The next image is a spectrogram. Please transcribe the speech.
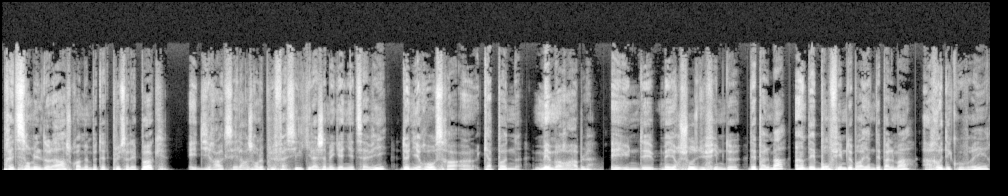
près de 100 000 dollars, je crois même peut-être plus à l'époque, et dira que c'est l'argent le plus facile qu'il a jamais gagné de sa vie. De Niro sera un Capone mémorable, et une des meilleures choses du film de De Palma, un des bons films de Brian De Palma à redécouvrir.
